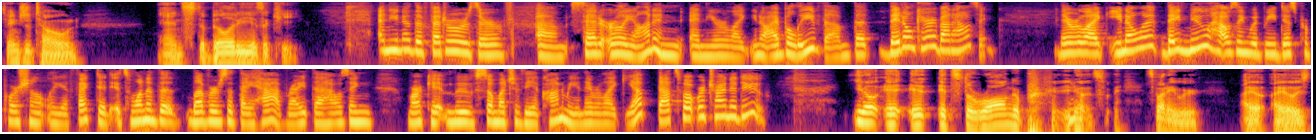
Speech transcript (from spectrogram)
change the tone, and stability is a key. And you know, the Federal Reserve um, said early on, and and you're like, you know, I believe them that they don't care about housing. They were like, you know what? They knew housing would be disproportionately affected. It's one of the levers that they have, right? The housing market moves so much of the economy, and they were like, "Yep, that's what we're trying to do." You know, it, it it's the wrong. You know, it's it's funny. We're I I always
